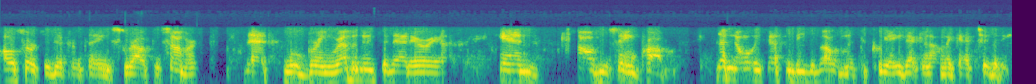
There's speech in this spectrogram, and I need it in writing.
all sorts of different things throughout the summer that will bring revenue to that area and solve the same problem. It doesn't always have to be development to create economic activity.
